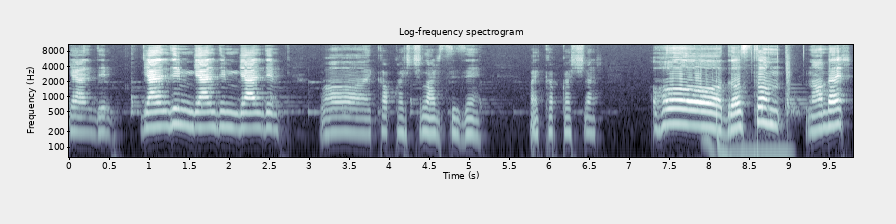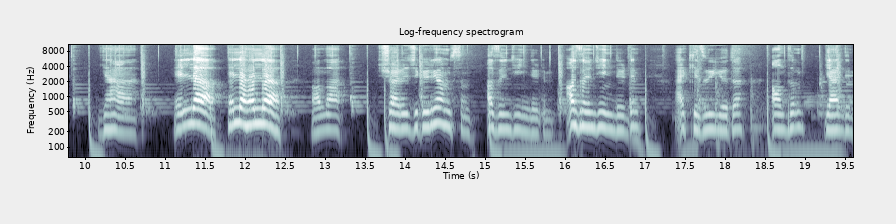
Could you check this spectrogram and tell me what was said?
geldim. Geldim geldim geldim. Vay kapkaççılar size. Vay kapkaççılar. Oho dostum ne haber? Ya hello hello hello. Valla şu aracı görüyor musun? Az önce indirdim. Az önce indirdim. Herkes uyuyordu. Aldım geldim.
